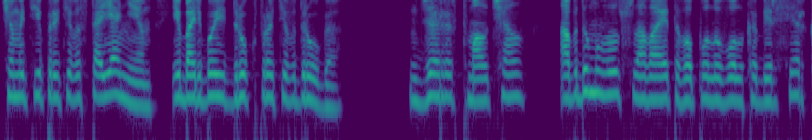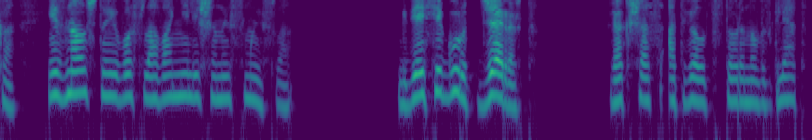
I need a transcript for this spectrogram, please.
чем идти противостоянием и борьбой друг против друга». Джерард молчал, обдумывал слова этого полуволка-берсерка и знал, что его слова не лишены смысла. «Где Сигурд, Джерард?» Ракшас отвел в сторону взгляд,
